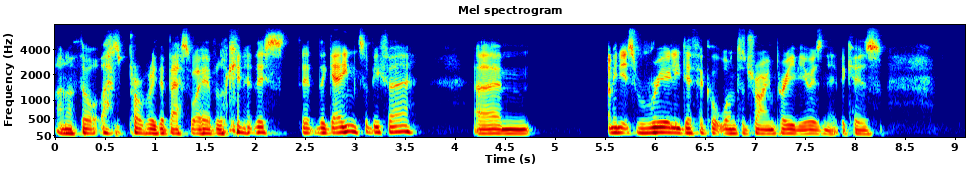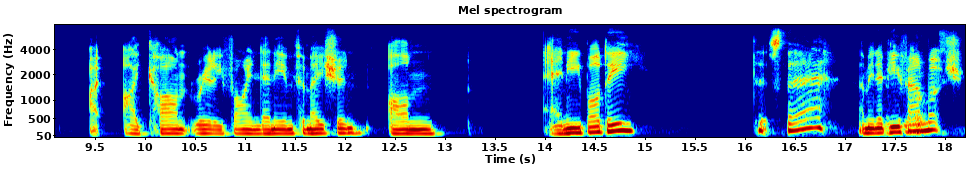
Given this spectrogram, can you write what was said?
And I thought that's probably the best way of looking at this the, the game. To be fair, um, I mean, it's really difficult one to try and preview, isn't it? Because I I can't really find any information on anybody that's there. I mean, have you found much?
